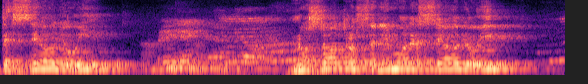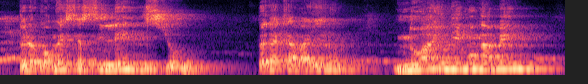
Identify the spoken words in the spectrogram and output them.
deseo de oír. Nosotros tenemos deseo de oír, pero con ese silencio, ¿verdad, caballero? No hay ningún amén.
